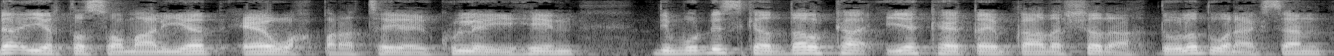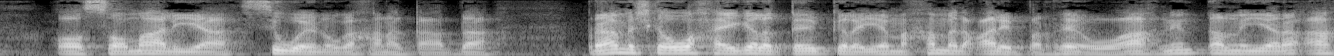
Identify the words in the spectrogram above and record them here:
da-yarta soomaaliyeed ee waxbaratay ay ku leeyihiin dib u dhiska dalka iyo ka qayb qaadashada dowlad wanaagsan oo soomaaliya si weyn uga hana qaada. Barnaamijka waxaa igala qaybgalaya maxamed cali barre oo ah nin dhallinyaro ah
